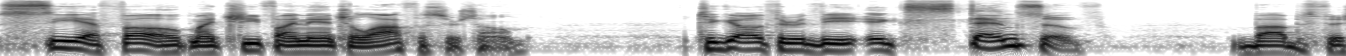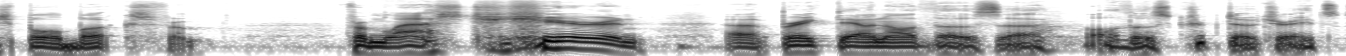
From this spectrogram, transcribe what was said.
CFO, my Chief Financial Officer's home, to go through the extensive Bob's Fishbowl books from from last year and uh, break down all those uh, all those crypto trades.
